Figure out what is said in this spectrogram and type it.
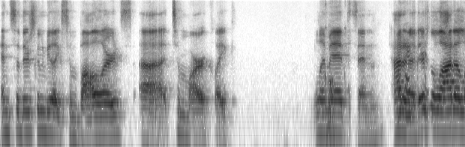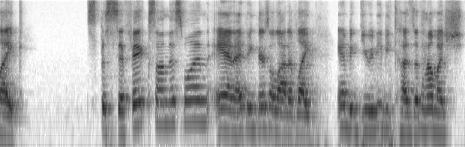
and so there's going to be like some bollards uh, to mark like limits cool. and I don't okay. know. There's a lot of like specifics on this one and i think there's a lot of like ambiguity because of how much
